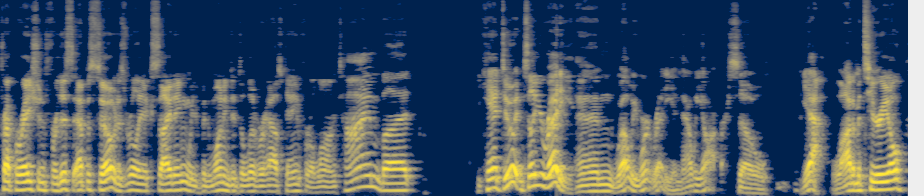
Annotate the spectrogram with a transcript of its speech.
preparation for this episode is really exciting. We've been wanting to deliver House Dayne for a long time, but you can't do it until you're ready. And, well, we weren't ready, and now we are. So, yeah, a lot of material,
